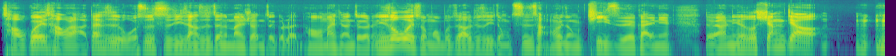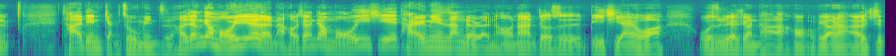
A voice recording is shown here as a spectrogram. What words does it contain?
吵归吵啦，但是我是实际上是真的蛮喜欢这个人哦，蛮喜欢这个人。你说为什么我不知道，就是一种磁场或一种气质的概念，对啊，你就说相较。嗯嗯，差一点讲出名字，好像叫某一些人呐、啊，好像叫某一些台面上的人哈，那就是比起来的话，我是比较喜欢他啦哈，比较啦，而且。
